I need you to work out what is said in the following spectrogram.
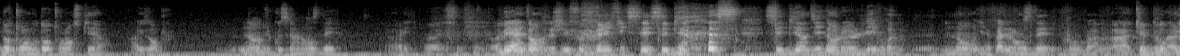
Dans ton, dans ton lance-pierre, par exemple. Non, du coup, c'est un lance-dé. Ah oui. Oui, c'est plus- ouais. Mais attends, il faut que je vérifie que c'est c'est bien, c'est bien dit dans le livre. Non, il n'y a pas de lance-dé. Bon, bah. Ah, quel donc dommage.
